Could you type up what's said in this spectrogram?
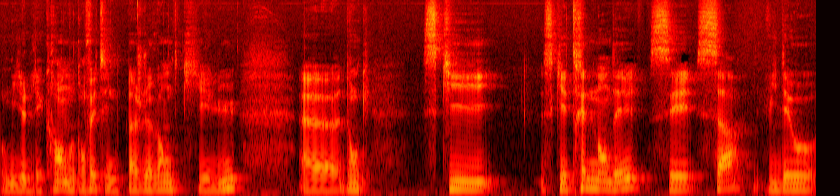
au milieu de l'écran. Donc en fait, c'est une page de vente qui est lue. Euh, donc ce qui, ce qui est très demandé, c'est ça, vidéo,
